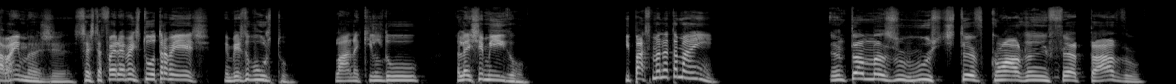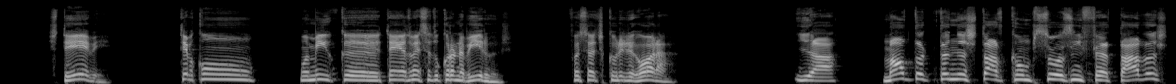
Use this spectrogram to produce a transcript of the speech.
Está bem, mas eh, sexta-feira vens tu outra vez, em vez do Busto, lá naquilo do Aleixo Amigo. E para a semana também. Então, mas o busto esteve com alguém infectado? Esteve. Esteve com um amigo que tem a doença do coronavírus. Foi-se a descobrir agora. E há. Malta que tenha estado com pessoas infectadas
